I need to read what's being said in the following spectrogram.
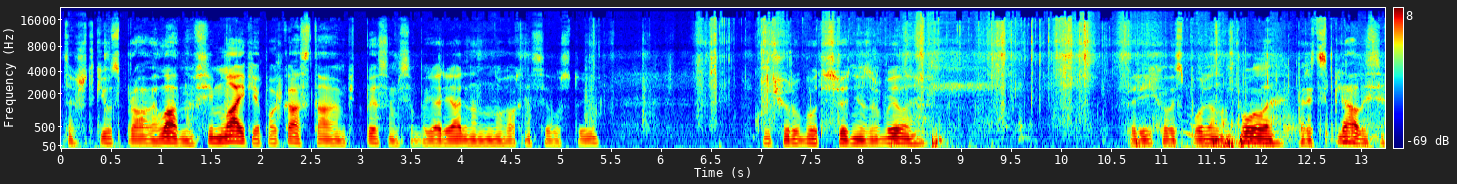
Так що такі от справи. Ладно, всім лайки, пока, ставимо, підписуємося, бо я реально на ногах на силу стою. Кучу роботи сьогодні зробили. Переїхали з поля на поле, перецеплялися.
